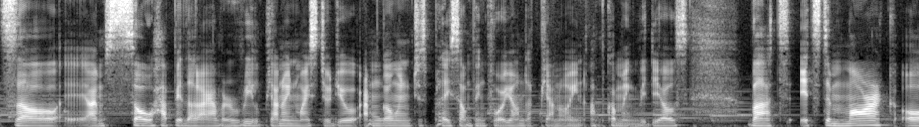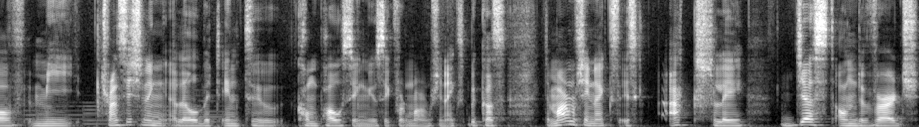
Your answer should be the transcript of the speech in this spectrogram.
So eh, I'm so happy that I have a real piano in my studio. I'm going to play something for you on the piano in upcoming videos. But it's the mark of me transitioning a little bit into composing music for Marble Machine X because the Marble Machine X is actually just on the verge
